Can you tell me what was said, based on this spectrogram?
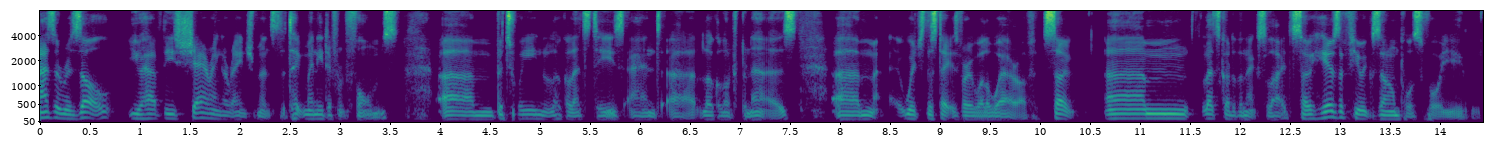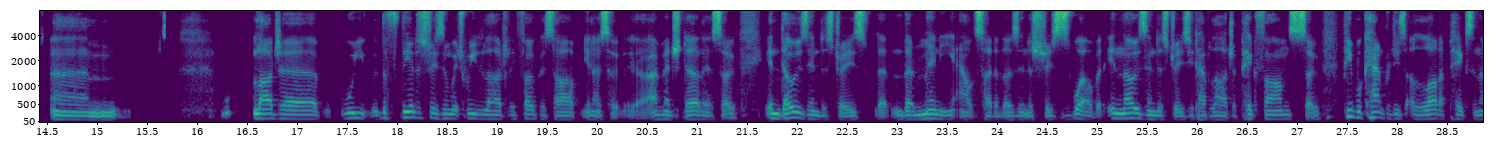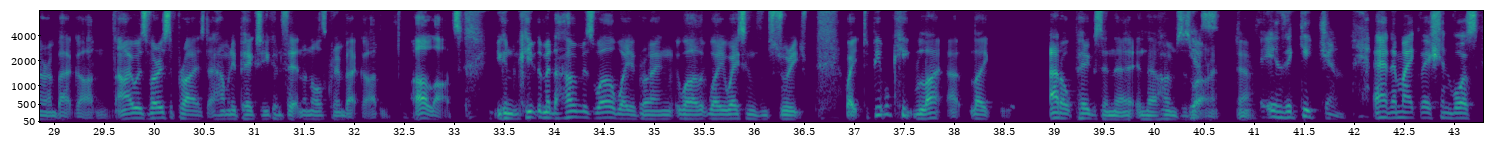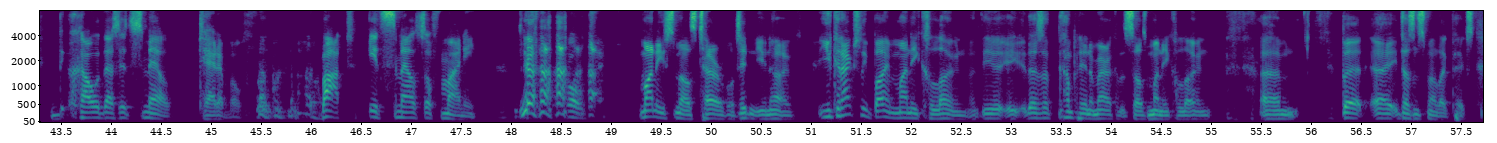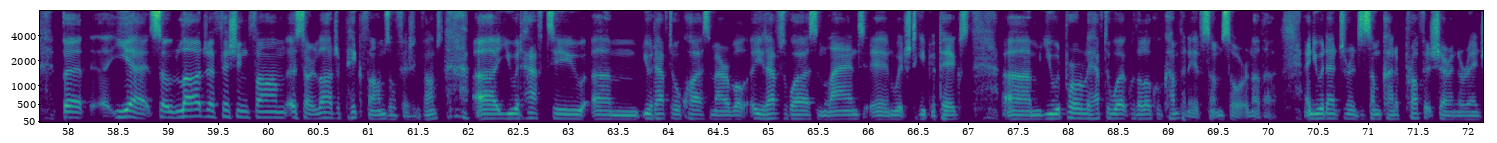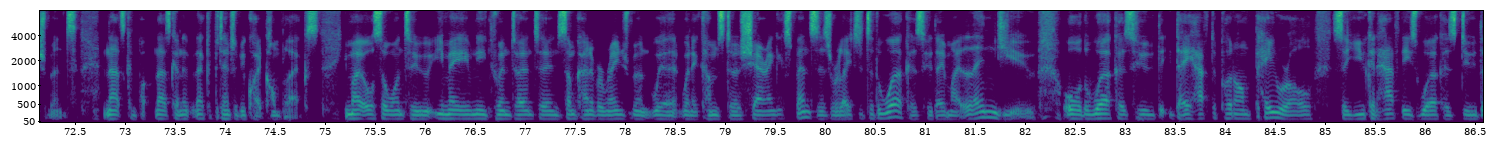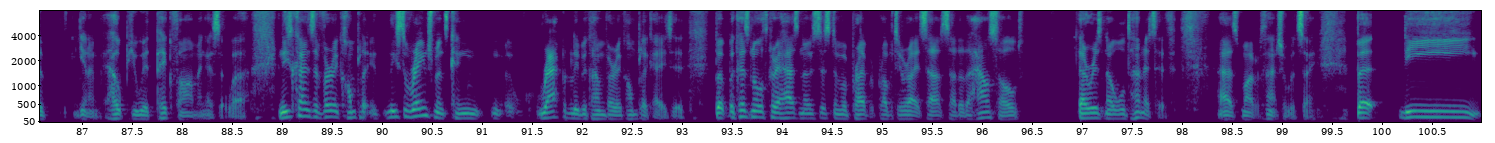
as a result, you have these sharing arrangements that take many different forms um, between local entities and uh, local entrepreneurs, um, which the state is very well aware of. So um, let's go to the next slide. So here's a few examples for you. Larger we the, the, industries in which we largely focus are you know so uh, i mentioned earlier so in those industries there are many outside of those industries as well but in those industries you'd have larger pig farms so people can produce a lot of pigs in their own back garden i was very surprised at how many pigs you can fit in a north korean back garden a lot you can keep them in the home as well while you're growing while while you're waiting for them to reach wait do people keep like uh, like adult pigs in their in their homes as Yes. well right yeah in the kitchen. And my question was, how does it smell? Terrible. But it smells of money. Money smells terrible, didn't you know? You can actually buy money cologne. The, there's a company in America that sells money cologne, um, but uh, it doesn't smell like pigs. But uh, yeah, so larger fishing farm, uh, sorry, larger pig farms or fishing farms, uh, you would have to um, you would have to acquire some arable, you'd have to acquire some land in which to keep your pigs. Um, you would probably have to work with a local company of some sort or another, and you would enter into some kind of profit sharing arrangement, and that's that's going that could potentially be quite complex. You might also want to you may need to enter into some kind of arrangement where when it comes to sharing expenses related to the workers who they might lend you, or the workers who they have to put on payroll, so you can have these workers do the you know help you with pig farming, as it were. And these kinds of very complex these arrangements can rapidly become very complicated. But because North Korea has no system of private property rights outside of the household, there is no alternative, as Margaret Thatcher would say. But the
